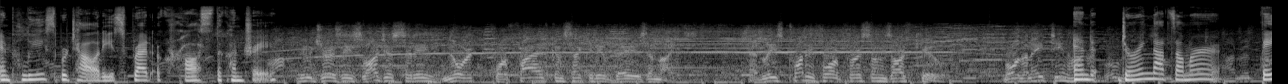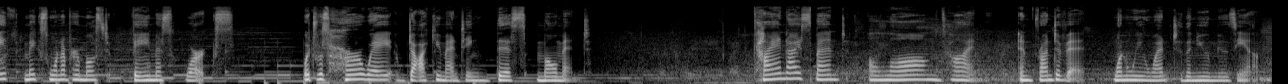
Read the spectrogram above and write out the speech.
and police brutality spread across the country. New Jersey's largest city, Newark, for five consecutive days and nights. At least 24 persons are killed. More than 1,800. And during that summer, Faith makes one of her most famous works, which was her way of documenting this moment. Kai and I spent a long time in front of it when we went to the new museum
